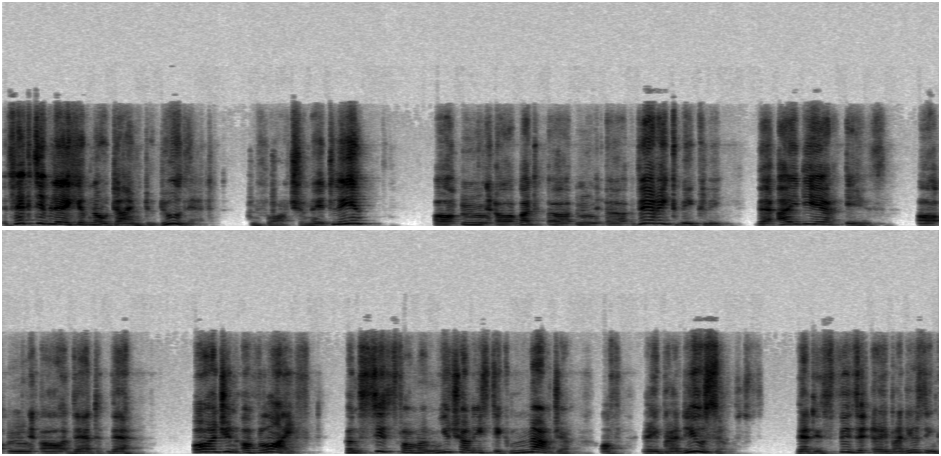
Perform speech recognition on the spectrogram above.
effectively, I have no time to do that, unfortunately. Uh, uh, but uh, very quickly, the idea is that the origin of life consists from a mutualistic merger of reproducers, that is phys reproducing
